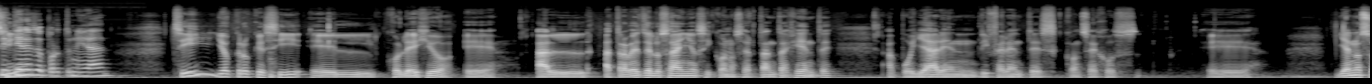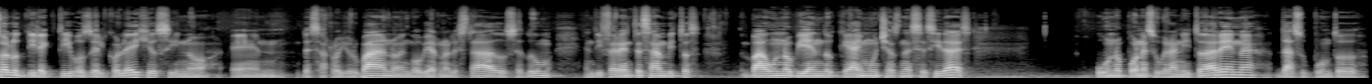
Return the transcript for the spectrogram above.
Si tienes oportunidad. Sí, yo creo que sí. El colegio, eh, al, a través de los años y conocer tanta gente, apoyar en diferentes consejos, eh, ya no solo directivos del colegio, sino en desarrollo urbano, en gobierno del Estado, SEDUM, en diferentes ámbitos, va uno viendo que hay muchas necesidades. Uno pone su granito de arena, da su punto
